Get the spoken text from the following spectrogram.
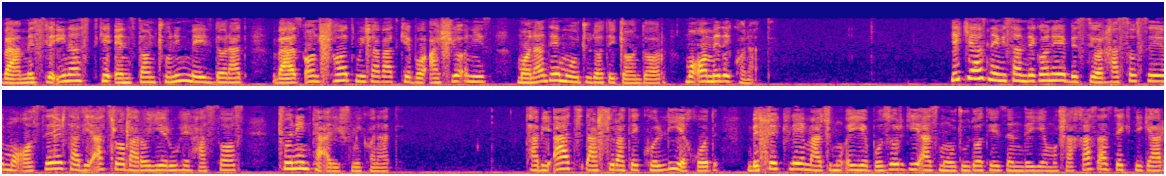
و مثل این است که انسان چنین میل دارد و از آن شاد می شود که با اشیاء نیز مانند موجودات جاندار معامله کند یکی از نویسندگان بسیار حساس معاصر طبیعت را برای روح حساس چنین تعریف می کند طبیعت در صورت کلی خود به شکل مجموعه بزرگی از موجودات زنده مشخص از یکدیگر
